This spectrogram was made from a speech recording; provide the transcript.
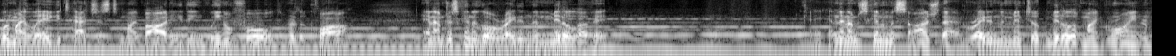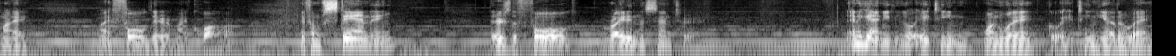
where my leg attaches to my body, the inguinal fold or the qua. And I'm just going to go right in the middle of it. Okay, and then I'm just going to massage that right in the middle of my groin or my, my fold there, my qua. If I'm standing, there's the fold right in the center. And again, you can go 18 one way, go 18 the other way.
